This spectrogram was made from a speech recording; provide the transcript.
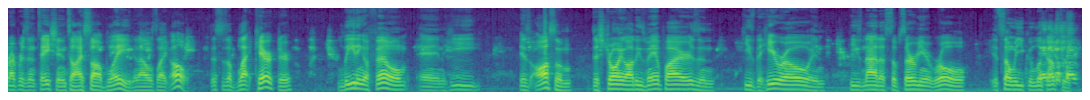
representation until I saw Blade and I was like, "Oh, this is a black character leading a film and he is awesome destroying all these vampires and he's the hero and he's not a subservient role. It's someone you can look and up to fight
